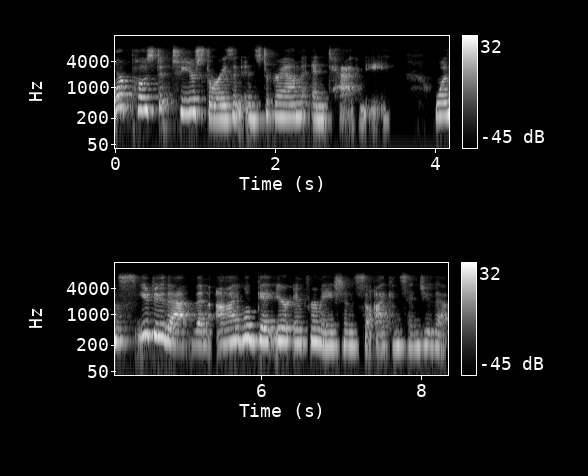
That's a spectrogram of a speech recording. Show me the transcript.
or post it to your stories on Instagram and tag me. Once you do that, then I will get your information so I can send you that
